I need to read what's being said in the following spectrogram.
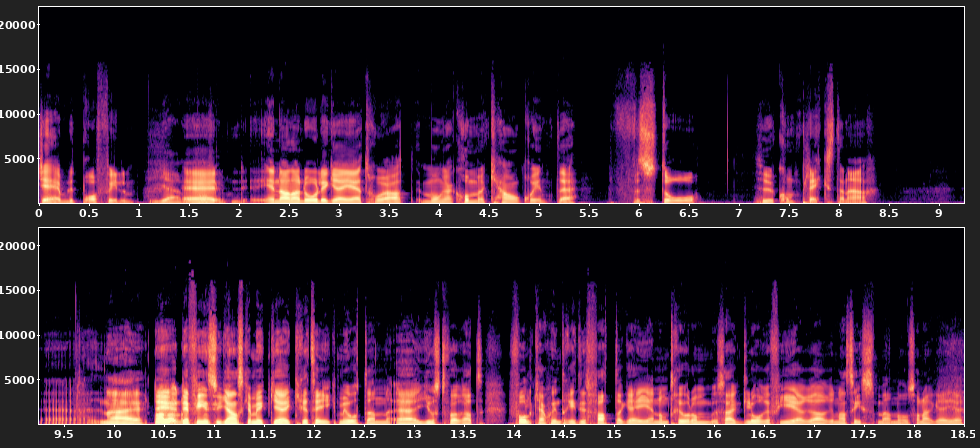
jävligt bra film. Jävla bra Eh, film. en annan dålig grej är tror jag att många kommer kanske inte förstå hur komplex den är. Eh, Nej, det, det finns ju ganska mycket kritik mot den eh, just för att folk kanske inte riktigt fattar grejen. De tror de så här glorifierar nazismen och sådana grejer.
